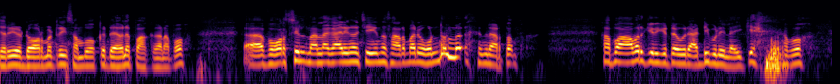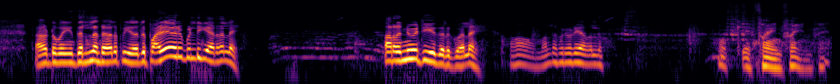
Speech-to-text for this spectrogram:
ചെറിയൊരു ഡോർമെട്രി സംഭവമൊക്കെ ഡെവലപ്പ് ആക്കുകയാണ്. അപ്പോൾ ഫോറസ്റ്റിൽ നല്ല കാര്യങ്ങൾ ചെയ്യുന്ന സാർമാരും ഉണ്ടെന്ന് ഇതിനർത്ഥം. അപ്പോൾ അവർക്കിരിക്കട്ടെ ഒരു അടിപൊളി ലൈക്ക് അപ്പോൾ താഴോട്ട് പോയി ഇതെല്ലാം ഡെവലപ്പ് ചെയ്തത് ഒരു പഴയ ഒരു ബിൽഡിംഗ് ആയിരുന്നല്ലേ? ആ റെനുവേറ്റ് ചെയ്തെടുക്കും അല്ലേ? ആ നല്ല പരിപാടിയാണല്ലോ. Okay fine fine fine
